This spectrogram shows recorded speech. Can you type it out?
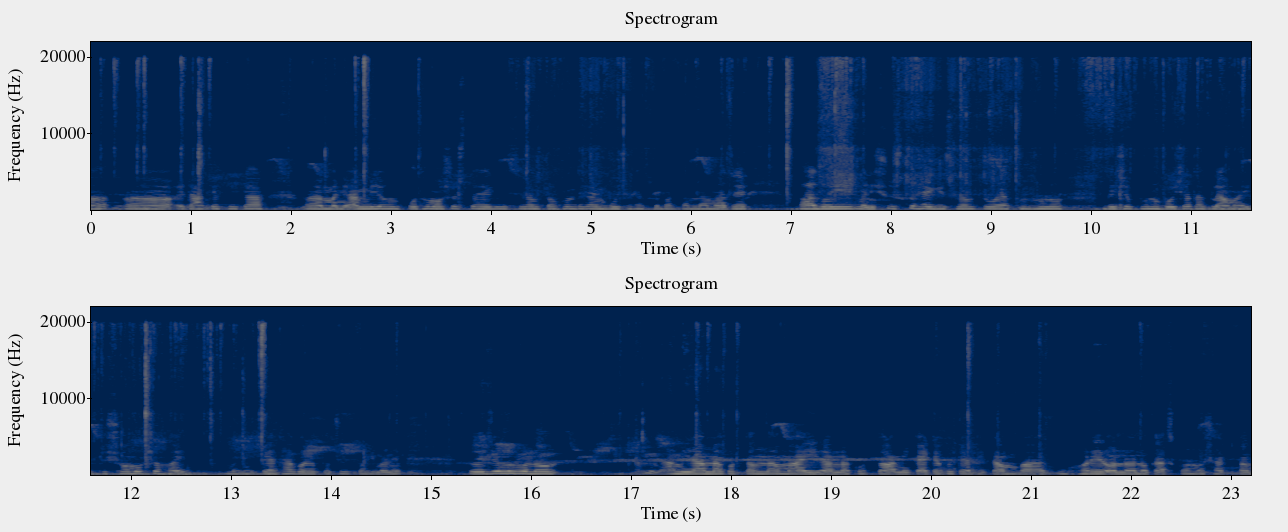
না এটা আগে থেকে মানে আমি যখন প্রথম অসুস্থ হয়ে গেছিলাম, তখন থেকে আমি বসে থাকতে পারতাম না, মাঝে ভালোই মানে সুস্থ হয়ে গেছিলাম। তো এখন হলো বেশিক্ষণ বসে থাকলে আমার একটু সমস্যা হয় মানে ব্যথা করে প্রচুর পরিমাণে। তো এই জন্য হলো আমি রান্না করতাম না, মাই রান্না করতো, আমি কাইটা কুটা দিতাম বা ঘরের অন্যান্য কাজকর্ম সারতাম।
